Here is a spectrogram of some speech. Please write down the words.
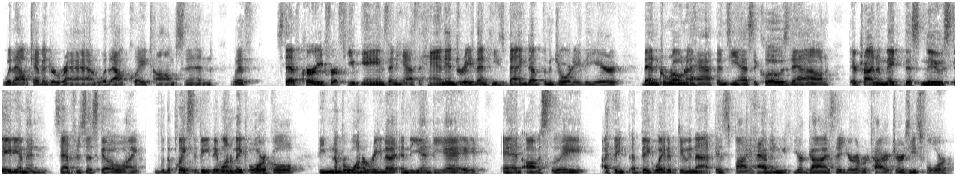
without Kevin Durant, without Klay Thompson, with Steph Curry for a few games. Then he has the hand injury. Then he's banged up the majority of the year. Then Corona happens. He has to close down. They're trying to make this new stadium in San Francisco like the place to be. They want to make Oracle the number one arena in the NBA. And obviously, I think a big way of doing that is by having your guys that you're going to retire jerseys for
